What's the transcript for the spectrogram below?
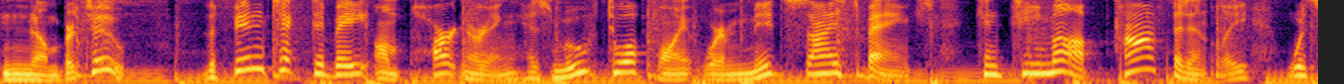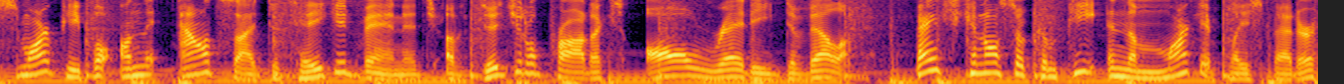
Number two, the fintech debate on partnering has moved to a point where mid sized banks can team up confidently with smart people on the outside to take advantage of digital products already developed. Banks can also compete in the marketplace better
